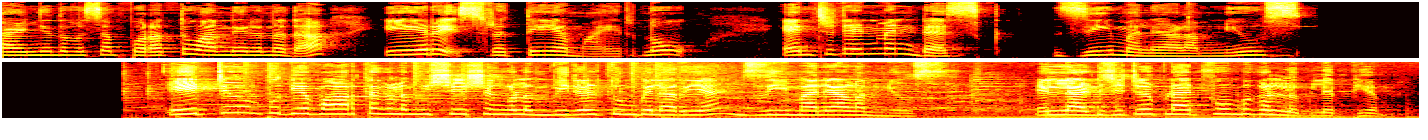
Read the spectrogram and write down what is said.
കഴിഞ്ഞ ദിവസം പുറത്തു വന്നിരുന്നത് ഏറെ ശ്രദ്ധേയമായിരുന്നു. Entertainment desk Zee Malayalam news. ഏറ്റവും പുതിയ വാർത്തകളും വിശേഷങ്ങളും വിരൽ തുമ്പിലറിയാൻ സി മലയാളം ന്യൂസ്. എല്ലാ ഡിജിറ്റൽ പ്ലാറ്റ്ഫോമുകളിലും ലഭ്യം.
